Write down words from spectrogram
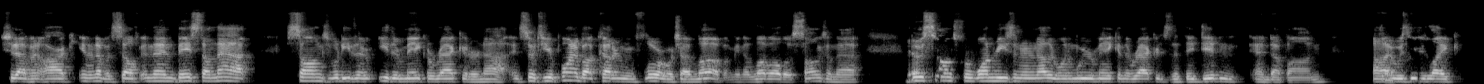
should have an arc in and of itself. And then based on that, songs would either either make a record or not. And so to your point about cutting room floor, which I love, I mean, I love all those songs on that. Yeah. Those songs, for one reason or another, when we were making the records that they didn't end up on, uh, Yeah. it was either like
